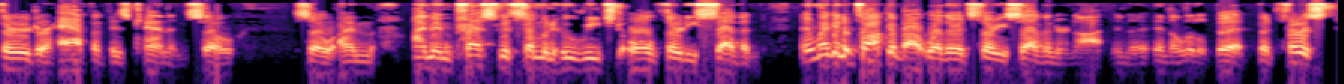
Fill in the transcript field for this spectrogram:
third or half of his canon, so so I'm I'm impressed with someone who reached all 37. And we're going to talk about whether it's 37 or not in a, in a little bit. But first,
